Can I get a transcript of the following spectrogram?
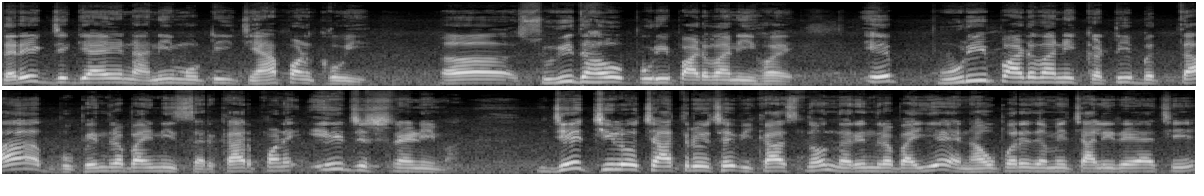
દરેક જગ્યાએ નાની મોટી જ્યાં પણ કોઈ સુવિધાઓ પૂરી પાડવાની હોય એ પૂરી પાડવાની કટિબદ્ધતા ભૂપેન્દ્રભાઈની સરકાર પણ એ જ શ્રેણીમાં. જે ચીલો ચાતર્યો છે વિકાસનો, નરેન્દ્રભાઈએ એના ઉપર જ અમે ચાલી રહ્યા છીએ.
